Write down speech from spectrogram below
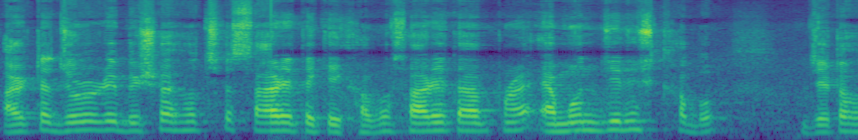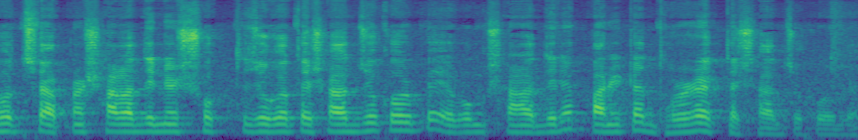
আরেকটা জরুরি বিষয় হচ্ছে, সাহারিতে কী খাব? সাহারিতে আমরা এমন জিনিস খাব যেটা হচ্ছে আপনার সারাদিনের শক্তি যোগাতে সাহায্য করবে এবং সারাদিনে পানিটা ধরে রাখতে সাহায্য করবে।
